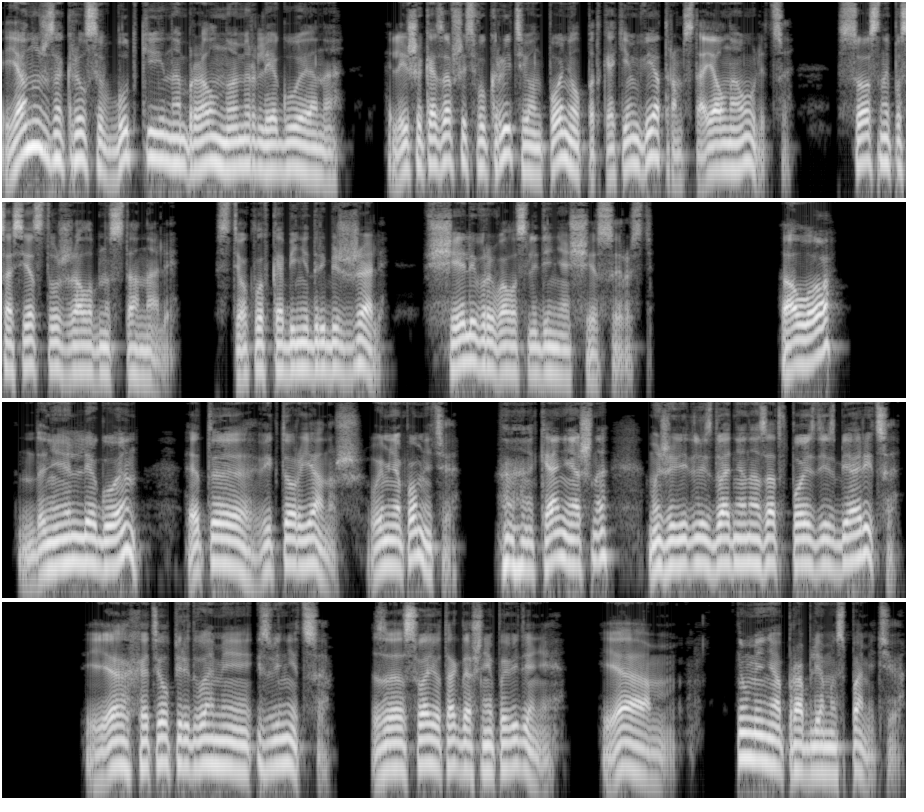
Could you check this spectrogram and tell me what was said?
Януш закрылся в будке и набрал номер Легуэна. Лишь оказавшись в укрытии, он понял, под каким ветром стоял на улице — Сосны по соседству жалобно стонали. Стекла в кабине дребезжали. В щели врывалась леденящая сырость. «Алло?» «Даниэль Легуэн? Это Виктор Януш. Вы меня помните?» «Конечно. Мы же виделись два дня назад в поезде из Биорица». «Я хотел перед вами извиниться за свое тогдашнее поведение. Я... У меня проблемы с памятью.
